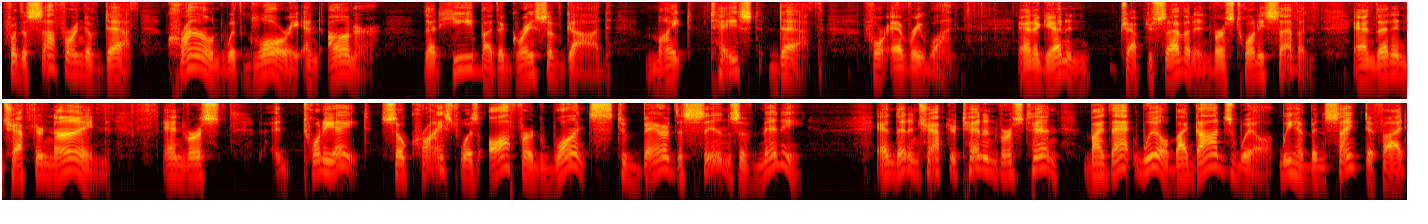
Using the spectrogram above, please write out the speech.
for the suffering of death, crowned with glory and honor, that he, by the grace of God, might taste death for everyone. And again in chapter 7 and verse 27, and then in chapter 9 and verse 28. So Christ was offered once to bear the sins of many. And then in chapter 10 and verse 10, by that will, by God's will, we have been sanctified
